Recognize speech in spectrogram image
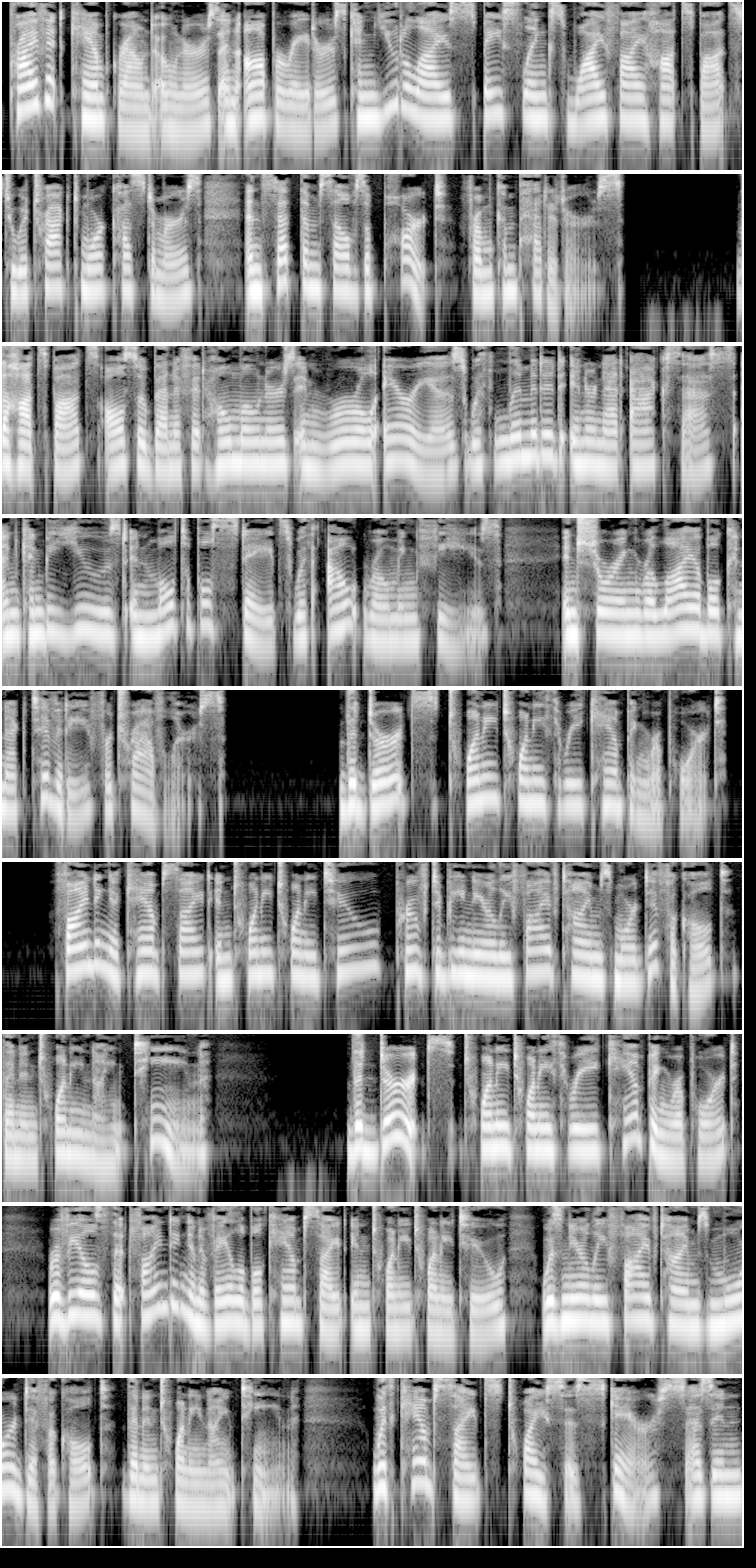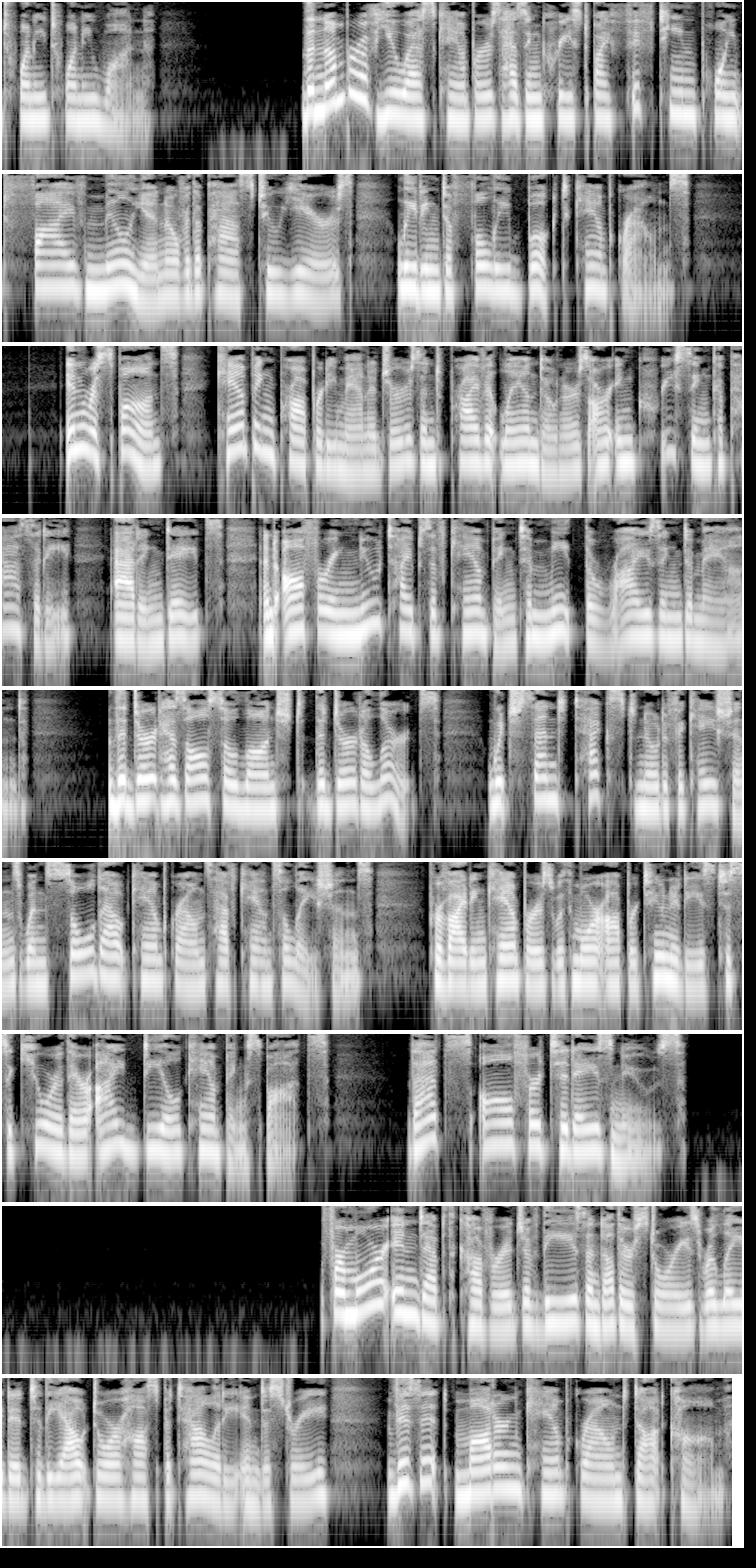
Private campground owners and operators can utilize SpaceLink's Wi Fi hotspots to attract more customers and set themselves apart from competitors. The hotspots also benefit homeowners in rural areas with limited internet access and can be used in multiple states without roaming fees, ensuring reliable connectivity for travelers. The Dyrt's 2023 Camping Report. Finding a campsite in 2022 proved to be nearly five times more difficult than in 2019. The Dyrt's 2023 Camping Report reveals that finding an available campsite in 2022 was nearly five times more difficult than in 2019, with campsites twice as scarce as in 2021. The number of U.S. campers has increased by 15.5 million over the past two years, leading to fully booked campgrounds. In response, camping property managers and private landowners are increasing capacity, adding dates, and offering new types of camping to meet the rising demand. The Dyrt has also launched the Dyrt Alerts, which send text notifications when sold out campgrounds have cancellations, providing campers with more opportunities to secure their ideal camping spots. That's all for today's news. For more in depth coverage of these and other stories related to the outdoor hospitality industry, visit moderncampground.com.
